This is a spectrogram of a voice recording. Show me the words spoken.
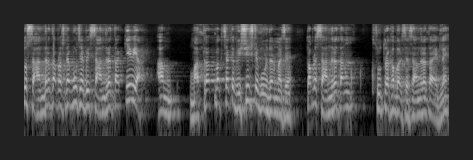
તો સાંદ્રતા પ્રશ્ન પૂછે, ભાઈ, સાંદ્રતા કેવી આ? માત્રાત્મક છે કે વિશિષ્ટ ગુણધર્મ છે? તો આપણે સાંદ્રતાનું સૂત્ર ખબર છે. સાંદ્રતા એટલે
